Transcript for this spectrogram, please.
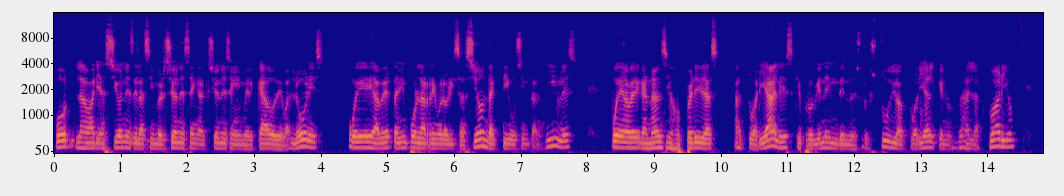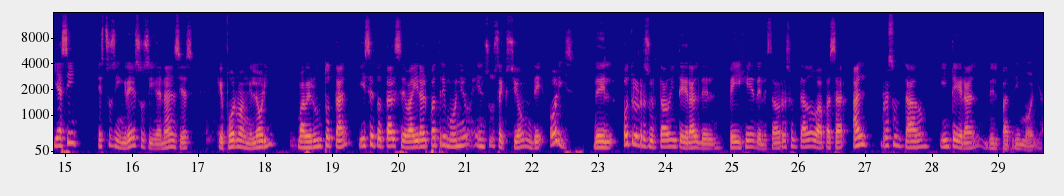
por las variaciones de las inversiones en acciones en el mercado de valores, puede haber también por la revalorización de activos intangibles, pueden haber ganancias o pérdidas actuariales que provienen de nuestro estudio actuarial que nos da el actuario. Y así estos ingresos y ganancias que forman el ORI va a haber un total y ese total se va a ir al patrimonio en su sección de ORIS. Del otro resultado integral del PIG del estado de resultado va a pasar al resultado integral del patrimonio.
